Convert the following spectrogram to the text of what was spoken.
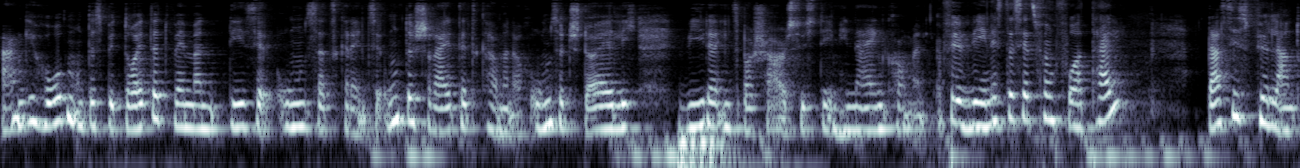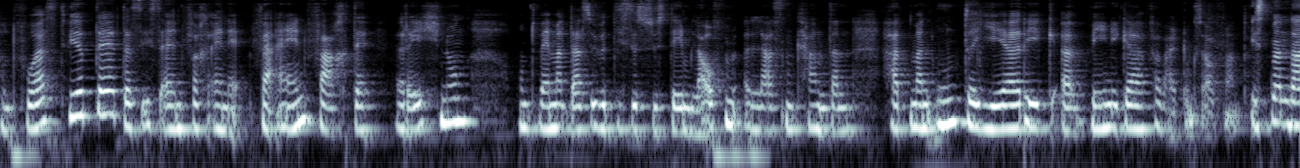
angehoben und das bedeutet, wenn man diese Umsatzgrenze unterschreitet, kann man auch umsatzsteuerlich wieder ins Pauschalsystem hineinkommen. Für wen ist das jetzt von Vorteil? Das ist für Land- und Forstwirte, das ist einfach eine vereinfachte Rechnung und wenn man das über dieses System laufen lassen kann, dann hat man unterjährig äh, weniger Verwaltungsaufwand. Ist man da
